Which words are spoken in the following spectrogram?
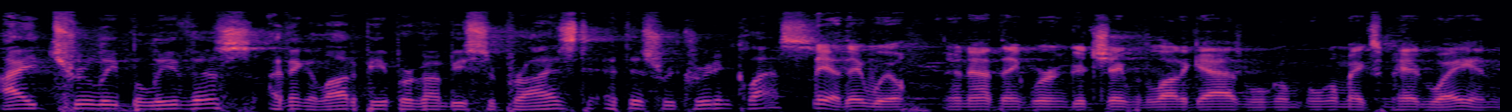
I truly believe this. I think a lot of people are going to be surprised at this recruiting class. Yeah, they will, and I think we're in good shape with a lot of guys. We're going we're to make some headway, and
